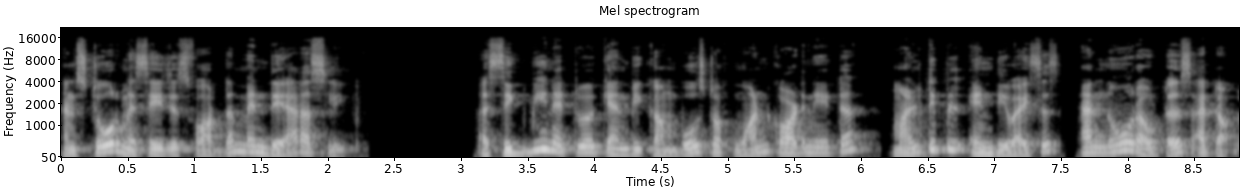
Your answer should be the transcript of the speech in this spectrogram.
and store messages for them when they are asleep. A ZigBee network can be composed of one coordinator, multiple end devices, and no routers at all.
